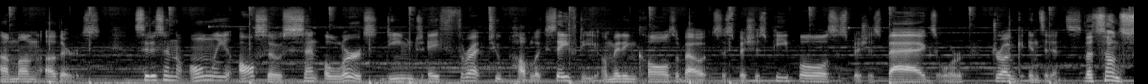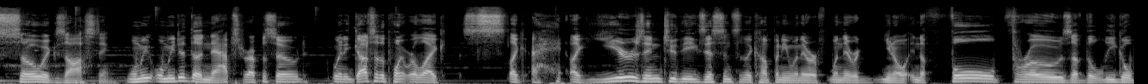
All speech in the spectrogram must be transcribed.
among others. Citizen only also sent alerts deemed a threat to public safety, omitting calls about suspicious people, suspicious bags, or drug incidents. That sounds so exhausting. When we when we did the Napster episode, when it got to the point where like like like years into the existence of the company when they were when they were, you know, in the full throes of the legal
